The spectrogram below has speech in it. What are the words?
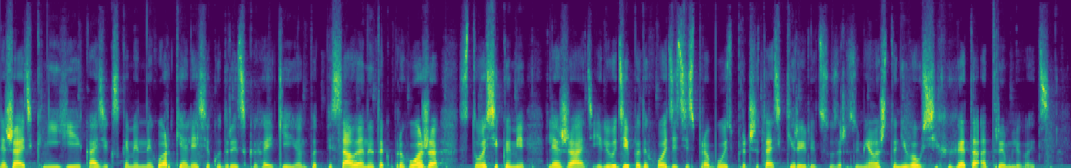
ляжаць кнігі казік з каменнай горкі алеся кудрыцкага які ён падпісаў яны так прыгожа стосікамі ляжаць. І людзі падыходзяць і спрабуюць прачытаць кірыліцу. Зразумела што не ва ўсіх гэта атрымліваецца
